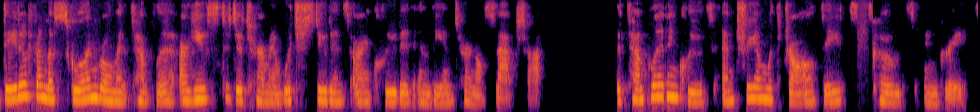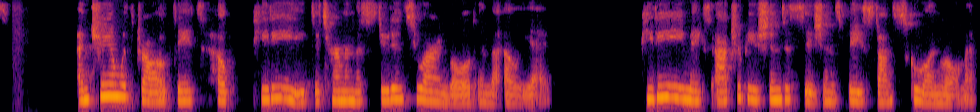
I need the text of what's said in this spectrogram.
Data from the school enrollment template are used to determine which students are included in the internal snapshot. The template includes entry and withdrawal dates, codes, and grades. Entry and withdrawal dates help PDE determine the students who are enrolled in the LEA. PDE makes attribution decisions based on school enrollment.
